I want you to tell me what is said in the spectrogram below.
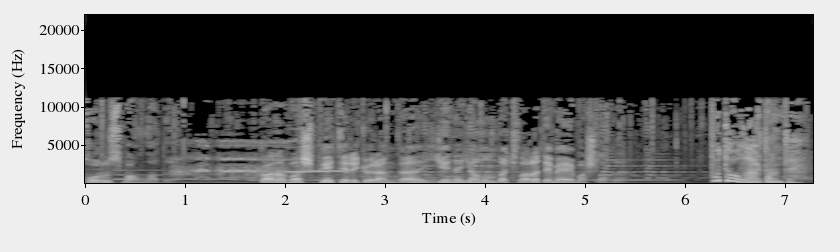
xoruz banladı. Qaravaş Peteri görəndə yenə yanındakılara deməyə başladı. Bu da onlardandır.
